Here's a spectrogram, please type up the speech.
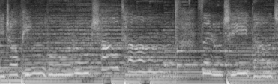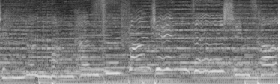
一朝平不如朝堂。怎容棋道间沦亡？看此番君子心藏。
